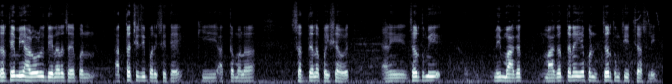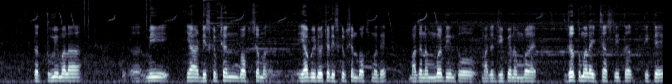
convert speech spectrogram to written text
तर ते मी हळूहळू देणारच आहे पण आत्ताची जी परिस्थिती आहे की आत्ता मला सध्याला पैसे हवेत आणि जर तुम्ही मी मागत मागत तर नाही आहे पण जर तुमची इच्छा असली तर तुम्ही मला मी या डिस्क्रिप्शन बॉक्सच्या म या व्हिडिओच्या डिस्क्रिप्शन बॉक्समध्ये माझा नंबर देईन तो माझा जी पे नंबर आहे. जर तुम्हाला इच्छा असली तर तिथे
